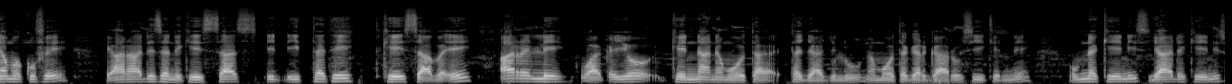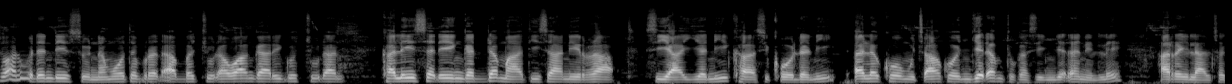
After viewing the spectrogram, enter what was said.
nama kufee araada sana keessaas dhidhiittatee keessaa ba'ee har'a illee waaqayyoo kennaa namoota tajaajiluu namoota gargaaruu sii kennee humna keenis yaada keenis waanuma dandeessuun namoota bira dhaabbachuudhaan waan gaarii gochuudhaan kaleessa dheengadda maatii isaanii irraa si yaayyanii kasi qoodanii dhala koo mucaa koo hin jedhamtu kasiin jedhan illee har'a ilaalcha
